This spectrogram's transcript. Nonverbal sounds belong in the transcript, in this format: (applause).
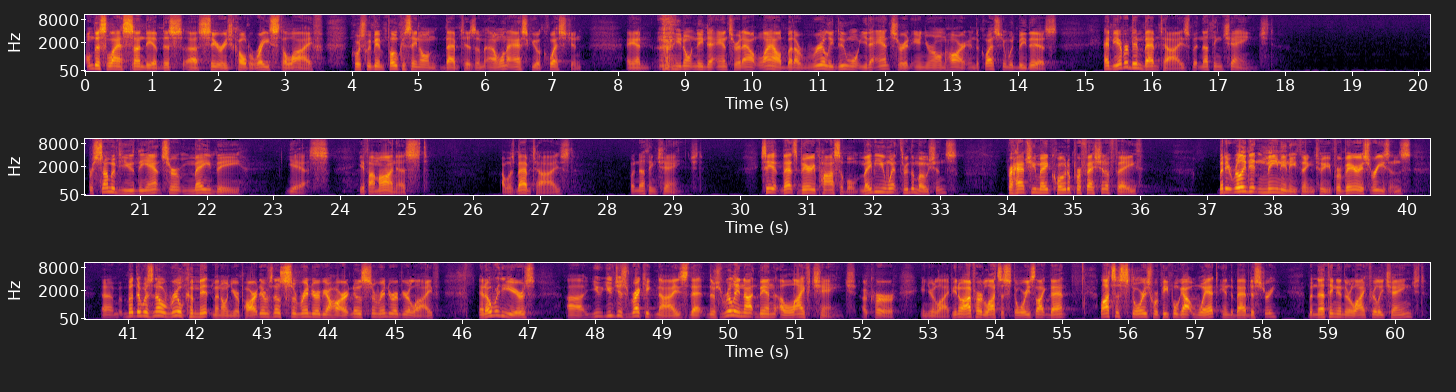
on this last Sunday of this uh, series called Raised to Life, of course, we've been focusing on baptism, and I want to ask you a question. And (clears throat) you don't need to answer it out loud, but I really do want you to answer it in your own heart. And the question would be this Have you ever been baptized, but nothing changed? For some of you, the answer may be yes. If I'm honest, I was baptized, but nothing changed. See, that's very possible. Maybe you went through the motions. Perhaps you made, quote a profession of faith, but it really didn't mean anything to you for various reasons. Uh, but there was no real commitment on your part. There was no surrender of your heart, no surrender of your life. And over the years, uh, you, you just recognize that there's really not been a life change occur in your life. You know, I've heard lots of stories like that. Lots of stories where people got wet in the baptistry, but nothing in their life really changed.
